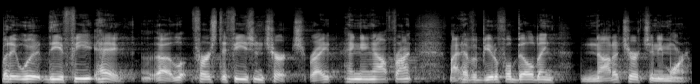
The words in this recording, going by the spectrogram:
but it would the hey uh, First Ephesian Church, right, hanging out front. Might have a beautiful building, not a church anymore.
